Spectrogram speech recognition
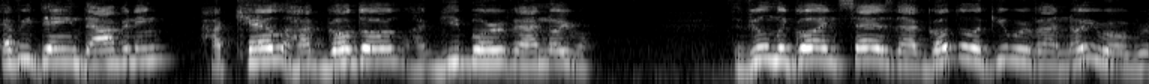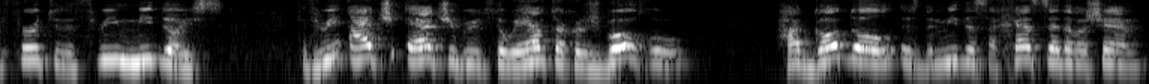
every day in davening, Hakel, Hagodol, Hagibor, V'Hanoiro. The Vilna Gaon says that Hagodol, Hagibor, V'Hanoiro refer to the three midos, the three attributes that we have to HaKadosh Baruch Hu. Hagodol is the midas HaChesed of Hashem.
